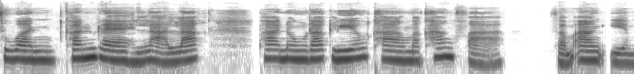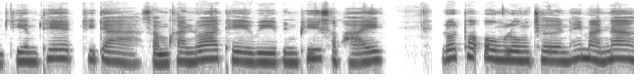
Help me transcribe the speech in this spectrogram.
สุวรรณคั้นแรเห็นหลานรัก พานงรักเลี้ยวทางมาข้างฝาสำอางเอี่ยมเทียมเทพธิดาสำคัญว่าเทวีเป็นพี่สะพ้ยลดพระองค์ลงเชิญให้มานั่ง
